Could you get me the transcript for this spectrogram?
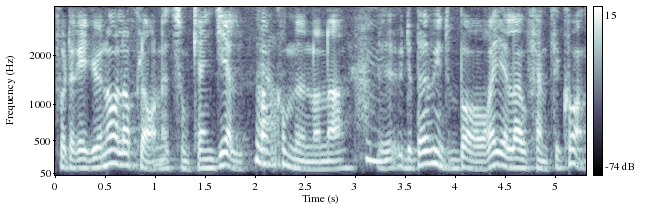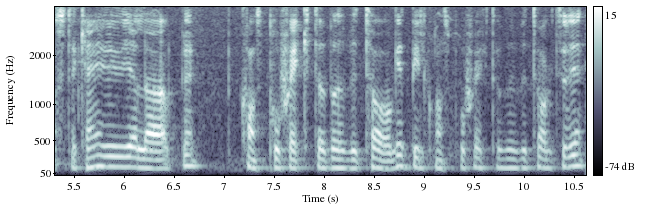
på det regionala planet som kan hjälpa ja. kommunerna. Mm. Eh, det behöver inte bara gälla offentlig konst. Det kan ju gälla konstprojekt överhuvudtaget, bildkonstprojekt överhuvudtaget. Så det,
